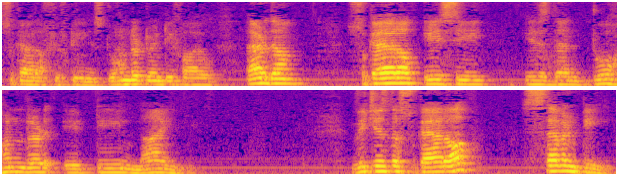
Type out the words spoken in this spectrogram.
square of 15 is 225 add them square of AC is then 289 which is the square of 17 you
